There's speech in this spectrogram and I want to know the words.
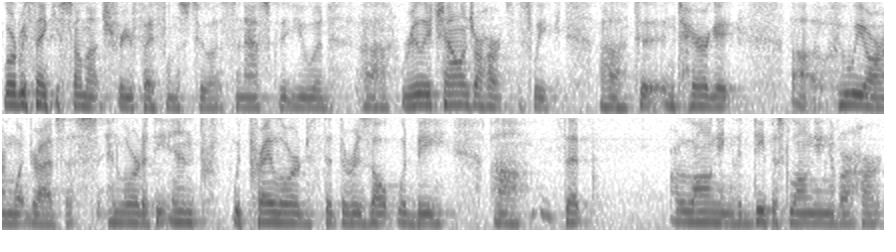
Lord, we thank you so much for your faithfulness to us and ask that you would uh, really challenge our hearts this week uh, to interrogate uh, who we are and what drives us. And Lord, at the end, we pray, Lord, that the result would be uh, that our longing, the deepest longing of our heart,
